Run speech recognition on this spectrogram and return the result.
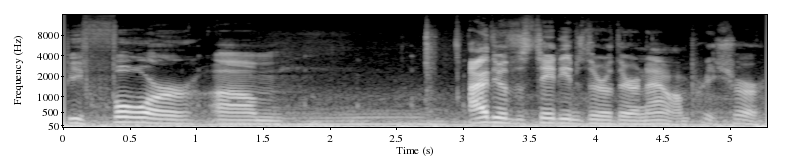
before um, either of the stadiums that are there now. I'm pretty sure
